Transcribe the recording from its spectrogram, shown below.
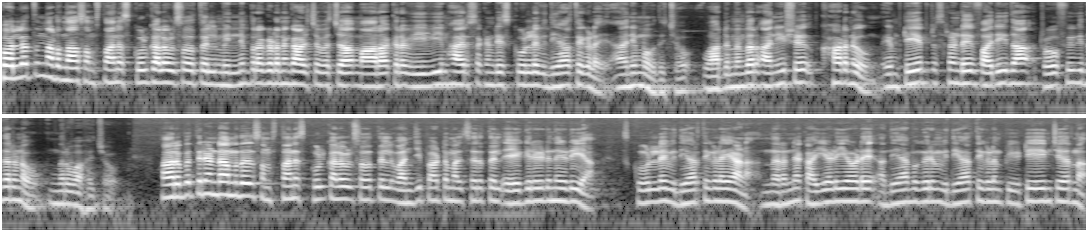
കൊല്ലത്ത് നടന്ന സംസ്ഥാന സ്കൂൾ കലോത്സവത്തിൽ മിന്നും പ്രകടനം കാഴ്ചവെച്ച Marakkara V V M higher secondary സ്കൂളിലെ വിദ്യാർത്ഥികളെ അനുമോദിച്ചു. വാർഡ് മെമ്പർ അനീഷ് ഉദ്ഘാടനവും M T A president Fareeda trophy വിതരണവും നിർവഹിച്ചു. അറുപത്തിരണ്ടാമത് സംസ്ഥാന സ്കൂൾ കലോത്സവത്തിൽ വഞ്ചിപ്പാട്ട് മത്സരത്തിൽ എ ഗ്രേഡ് നേടിയ സ്കൂളിലെ വിദ്യാർത്ഥികളെയാണ് നിറഞ്ഞ കയ്യടിയോടെ അധ്യാപകരും വിദ്യാർത്ഥികളും പി ടി എയും ചേർന്ന്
